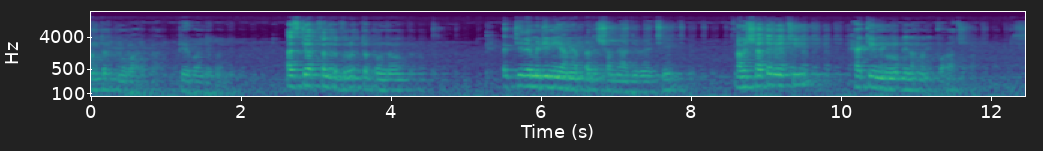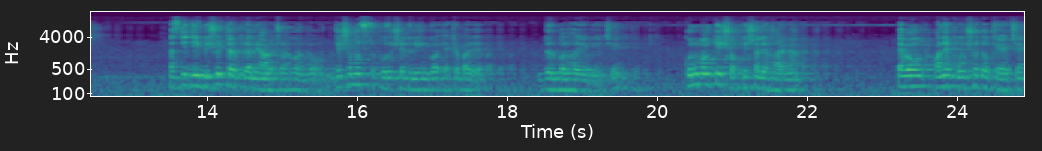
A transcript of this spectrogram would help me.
আন্তরিক মোবারক প্রিয় বন্ধুগণ আজকে অত্যন্ত গুরুত্বপূর্ণ একটি রেমেডি নিয়ে আমি আপনাদের সামনে হাজির রয়েছি আমি সাথে রয়েছি হাকিম নুরুদ্দিন আহমদ ফরাজ আজকে যে বিষয়টার উপরে আমি আলোচনা করব, যে সমস্ত পুরুষের লিঙ্গ একেবারে দুর্বল হয়ে গিয়েছে, কোনো মন্ত্রী শক্তিশালী হয় না, এবং অনেক ঔষধও খেয়েছেন,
